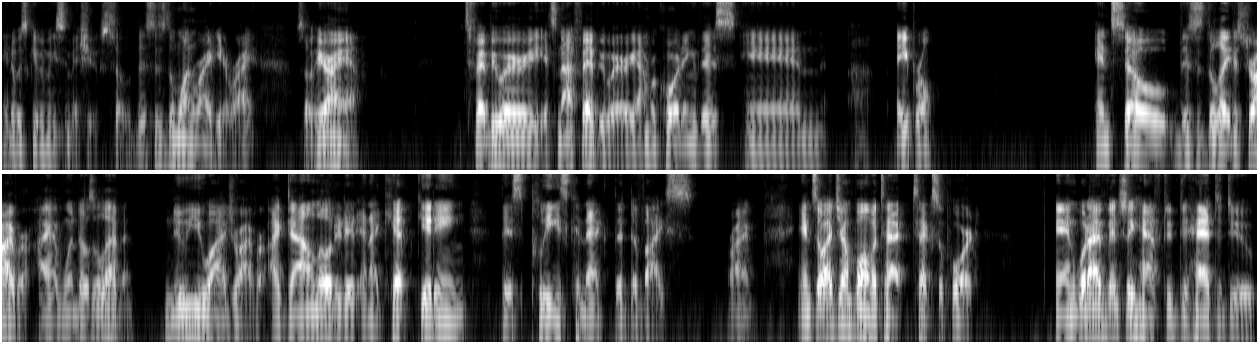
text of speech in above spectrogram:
and it was giving me some issues. So this is the one right here, right? So here I am. February. It's not February. I'm recording this in uh, April. And so this is the latest driver. I have Windows 11, new UI driver. I downloaded it and I kept getting this please connect the device, right? And so I jump on with tech support. And what I eventually have to had to do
